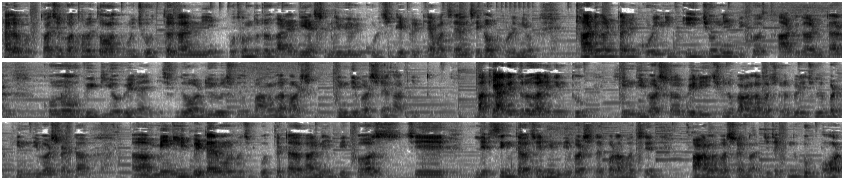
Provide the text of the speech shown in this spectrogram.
হ্যালো বন্ধু। আজকে কথা হবে দরদ বই চতুর্থ গান নিয়ে। প্রথম দুটো গানের রিয়াকশন রিভিউ আমি করেছি। ডেফিনেটলি আমার চ্যানেল চেক আউট করে নিও। থার্ড গানটা আমি করিনি। এই জন্যই বিকজ থার্ড গানটার কোনো ভিডিও বেরায়নি। শুধু অডিও শুধু বাংলা ভার্সন হিন্দি ভার্সন না কিন্তু। বাকি আগের দুটো গানে কিন্তু হিন্দি ভার্সনও বেরিয়েছিল, বাংলা ভার্সনও বেরিয়েছিল বাট হিন্দি ভার্সনটা মেনলি বেটার মনে হচ্ছে প্রত্যেকটা গানে বিকজ যে লিপসিংটা হচ্ছে হিন্দি ভার্সনে করা হচ্ছে, বাংলা ভাষায় না যেটা কিন্তু খুব অড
